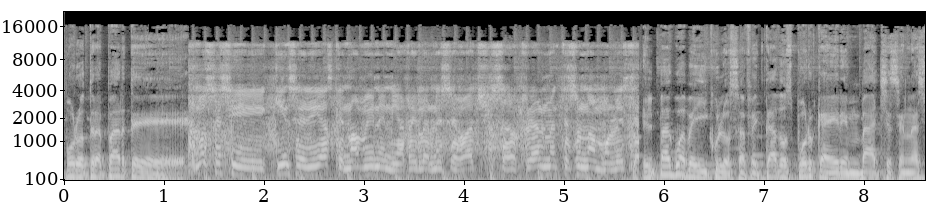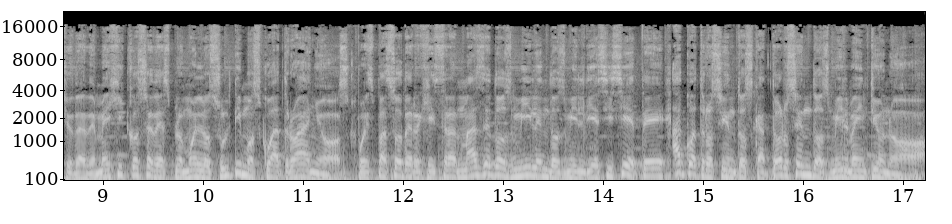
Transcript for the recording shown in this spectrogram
Por otra parte, No sé si 15 días que no vienen y arreglan ese bache. O sea, realmente es una molestia. el pago a vehículos afectados por caer en baches en la Ciudad de México se desplomó en los últimos cuatro años, pues pasó de registrar más de 2.000 en 2017 a 414 en 2021.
